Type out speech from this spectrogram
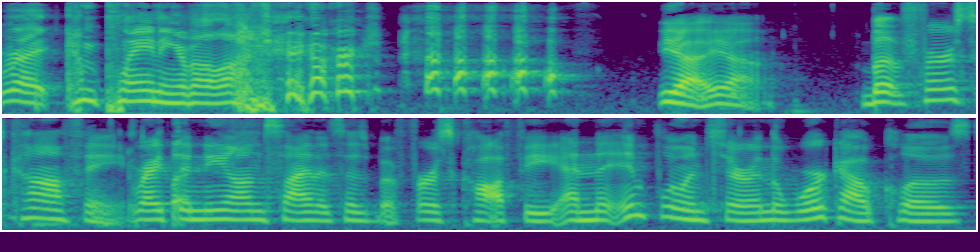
right, complaining about latte art. Yeah, yeah. But first coffee, right? The neon sign that says "But first coffee," and the influencer in the workout clothes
